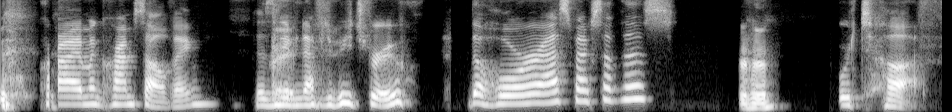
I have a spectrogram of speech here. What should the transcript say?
crime and crime solving. Doesn't Right. even have to be true. The horror aspects of this Uh-huh. were tough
